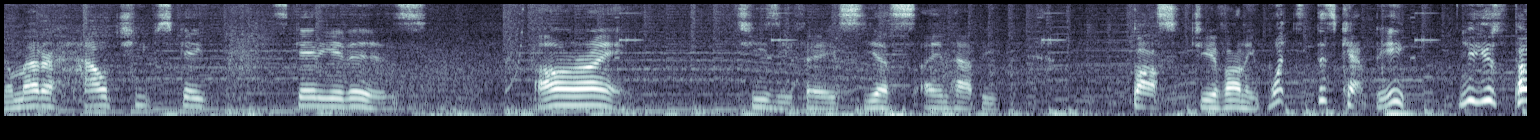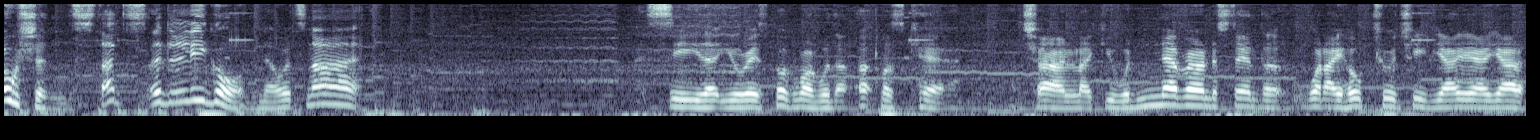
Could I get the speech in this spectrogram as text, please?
no matter how cheapskate skatey it is. Alright. Cheesy face. Yes, I am happy. Boss Giovanni. What? This can't be! You used potions! That's illegal! No, it's not. I see that you raise Pokemon with the utmost care child like you would never understand the what I hope to achieve. Yeah, yeah, yeah.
